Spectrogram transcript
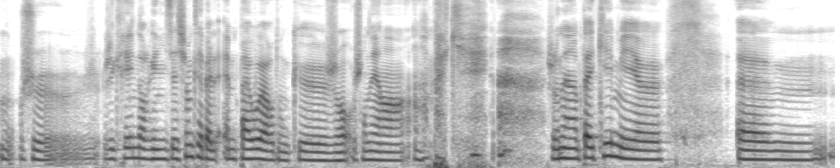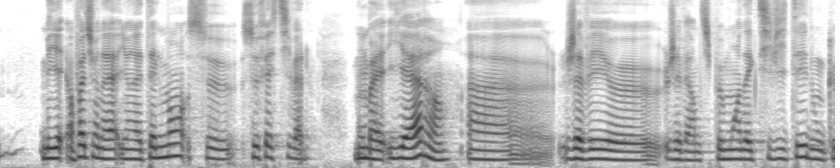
bon, j'ai créé une organisation qui s'appelle Empower, donc euh, j'en ai un, paquet. j'en ai un paquet, mais, euh, mais en fait, il y, en a, y en a tellement ce festival. Bon, bah, hier, j'avais j'avais un petit peu moins d'activité, donc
